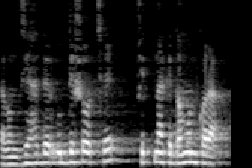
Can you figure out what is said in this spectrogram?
এবং জিহাদের উদ্দেশ্য হচ্ছে ফিতনাকে দমন করা।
